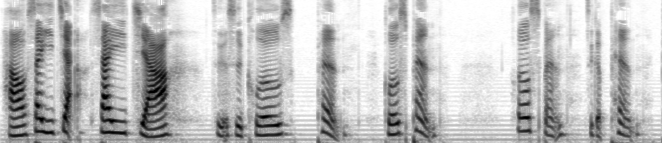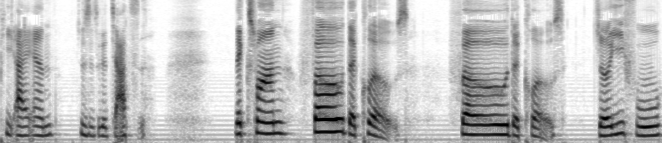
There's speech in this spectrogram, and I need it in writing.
好，晒衣架、晒衣夹，这个是 clothes pen，clothes pen，clothes pen，这个 pen p i n 就是这个夹子。Next one。Fold the clothes, fold the clothes，折衣服。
